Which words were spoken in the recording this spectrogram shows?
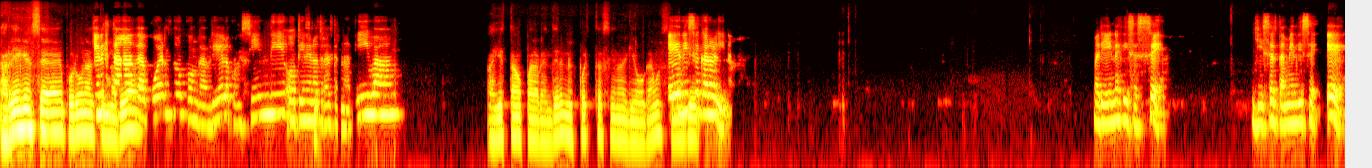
Arriesguense por una ¿Quién está de acuerdo con Gabriel o con Cindy o tienen Sí. otra alternativa? Ahí estamos para aprender, no importa si nos equivocamos. Eh, sino dice que- Carolina. María Inés dice C. Giselle también dice E.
